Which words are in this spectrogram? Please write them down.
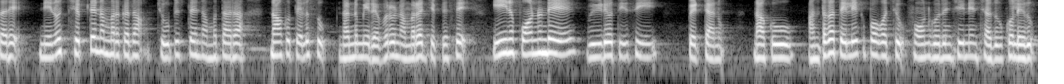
సరే నేను చెప్తే నమ్మరు కదా చూపిస్తే నమ్ముతారా? నాకు తెలుసు నన్ను మీరెవరూ నమ్మరని చెప్పేసి. ఈయన ఫోన్ నుండే వీడియో తీసి పెట్టాను. నాకు అంతగా తెలియకపోవచ్చు ఫోన్ గురించి నేను చదువుకోలేదు.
